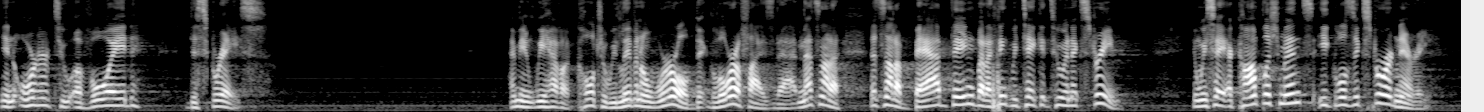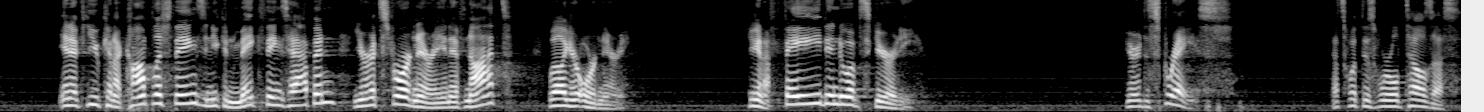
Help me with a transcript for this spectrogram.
in order to avoid disgrace. I mean, we have a culture, we live in a world that glorifies that. And that's not a, that's not a bad thing, but I think we take it to an extreme. And we say accomplishments equals extraordinary. And if you can accomplish things and you can make things happen, you're extraordinary. And if not, well, you're ordinary. You're going to fade into obscurity. You're a disgrace. That's what this world tells us.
